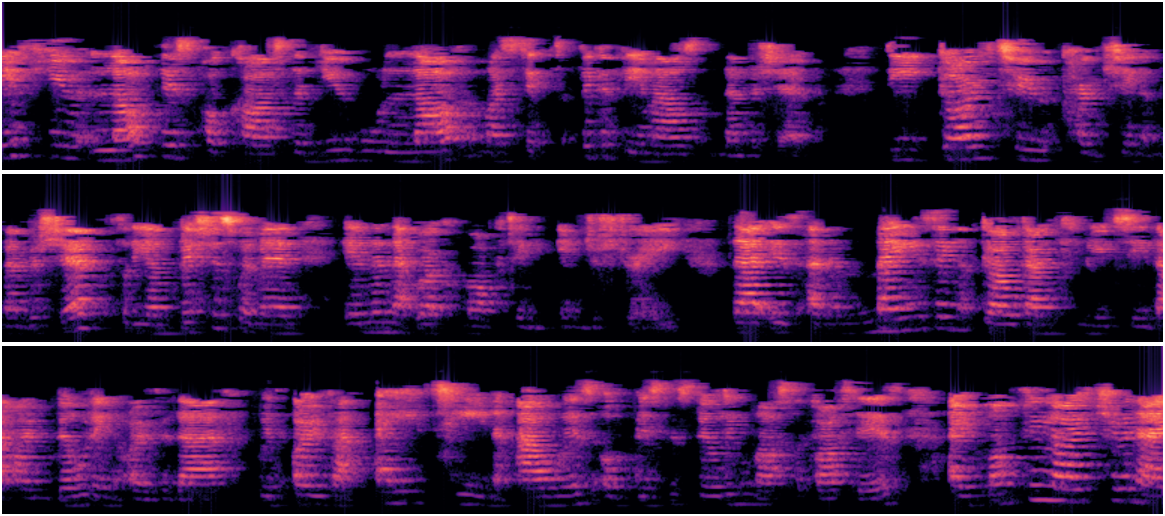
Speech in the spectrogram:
If you love this podcast, then you will love my Six Figure Females membership the go-to coaching membership for the ambitious women in the network marketing industry. There is an amazing girl gang community that I'm building over there with over 18 hours of business building masterclasses, a monthly live Q&A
